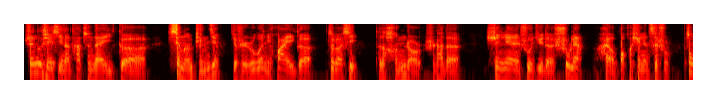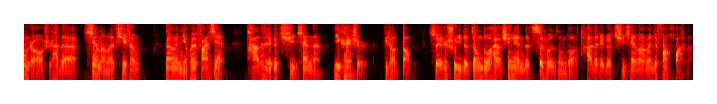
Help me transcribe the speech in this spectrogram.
深度学习呢，它存在一个性能瓶颈，就是如果你画一个坐标系。它的横轴是它的训练数据的数量，还有包括训练次数；纵轴是它的性能的提升。那么你会发现，它的这个曲线呢，一开始比较陡，随着数据的增多，还有训练的次数的增多，它的这个曲线慢慢就放缓了。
